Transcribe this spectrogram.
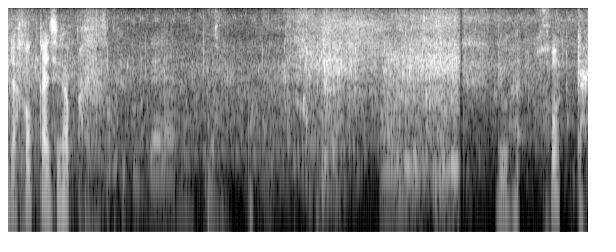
อย่าเข้าใกล้สิครับ ดูฮะโคตรไก่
